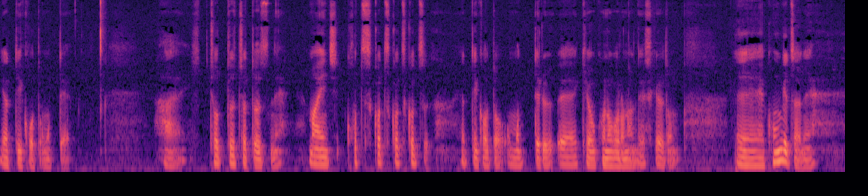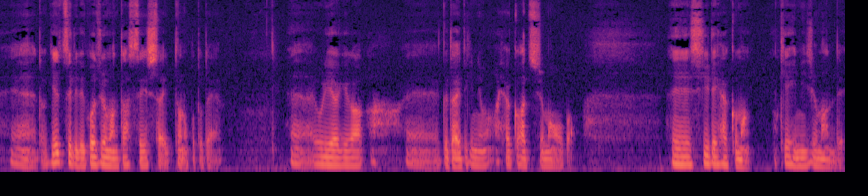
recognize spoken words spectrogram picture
やっていこうと思って。はい。ちょっとちょっとですね毎日コツコツコツコツやっていこうと思ってる、えー今日この頃なんですけれども、えー今月はね、えーと月利で50万達成したいとのことで、えー売上が、えー具体的には180万オーバー、えー仕入れ100万。経費20万で、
